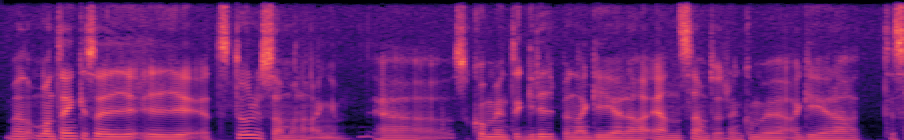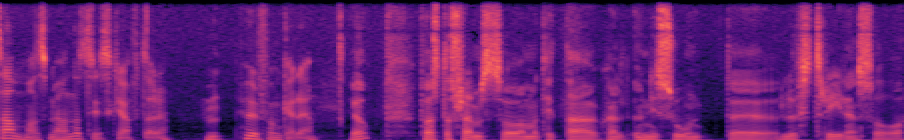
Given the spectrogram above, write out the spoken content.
Men om man tänker sig i, i ett större sammanhang eh, så kommer inte Gripen agera ensamt utan den kommer agera tillsammans med andra stridskrafter. Mm. Hur funkar det? Ja, först och främst så om man tittar själv unisont eh, luftstriden så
